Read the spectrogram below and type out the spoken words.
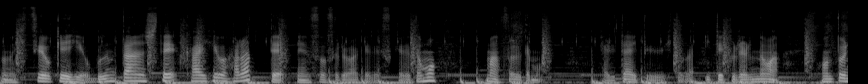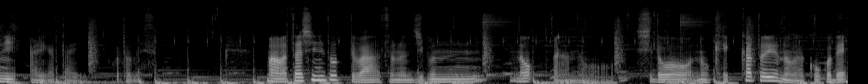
その必要経費を分担して会費を払って演奏するわけですけれどもまあそれでもやりたいという人がいてくれるのは本当にありがたいことです。まあ私にとってはその自分のあの指導の結果というのがここで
